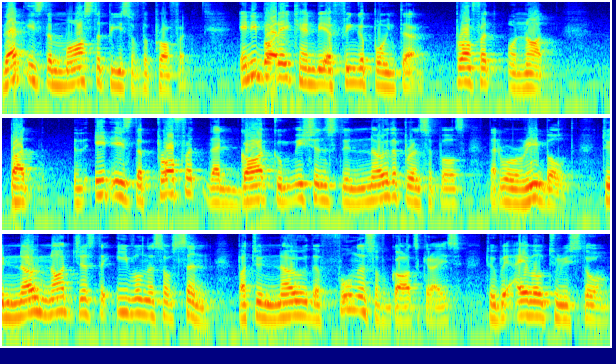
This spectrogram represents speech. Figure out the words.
That is the masterpiece of the prophet. Anybody can be a finger pointer, prophet or not, but it is the prophet that God commissions to know the principles that will rebuild, to know not just the evilness of sin, but to know the fullness of God's grace, to be able to restore.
